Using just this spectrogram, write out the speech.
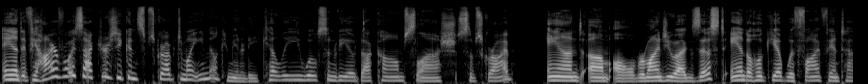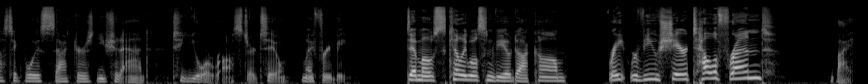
And if you hire voice actors, you can subscribe to my email community, kellywilsonvo.com slash subscribe. And um, I'll remind you I exist, and I'll hook you up with five fantastic voice actors you should add to your roster, too. My freebie. Demos, kellywilsonvo.com. Rate, review, share, tell a friend. Bye.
